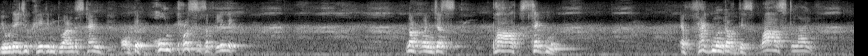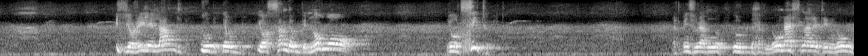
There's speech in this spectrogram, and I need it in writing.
You would educate him to understand oh, the whole process of living. Not one just part, segment, a fragment of this vast life. If you really loved, you would, would, your son, there would be no war. You would see to it. That means you, have no, you would have no nationality, no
